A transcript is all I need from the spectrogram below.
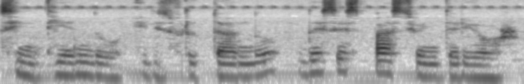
sintiendo y disfrutando de ese espacio interior.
